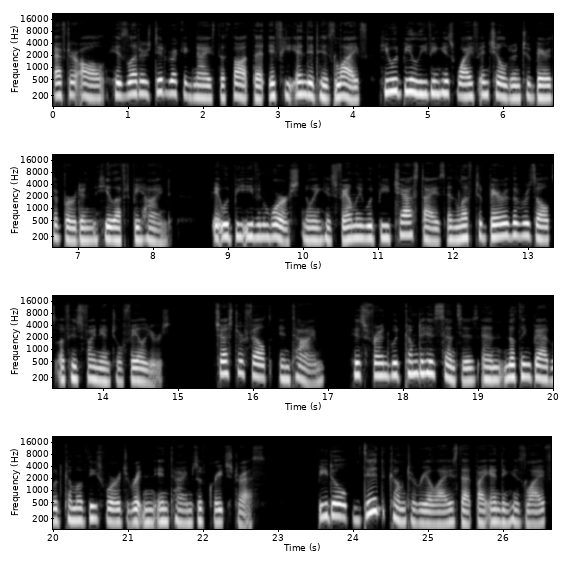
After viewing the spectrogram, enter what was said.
After all, his letters did recognize the thought that if he ended his life, he would be leaving his wife and children to bear the burden he left behind. It would be even worse knowing his family would be chastised and left to bear the results of his financial failures. Chester felt, in time, his friend would come to his senses and nothing bad would come of these words written in times of great stress. Beadle did come to realize that by ending his life,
